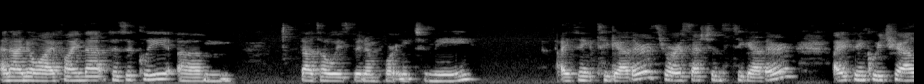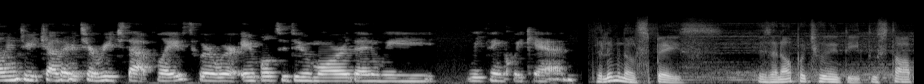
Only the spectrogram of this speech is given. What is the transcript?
And I know I find that physically. Um, that's always been important to me. I think together, through our sessions together, I think we challenge each other to reach that place where we're able to do more than we we think we can. The liminal space is an opportunity to stop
